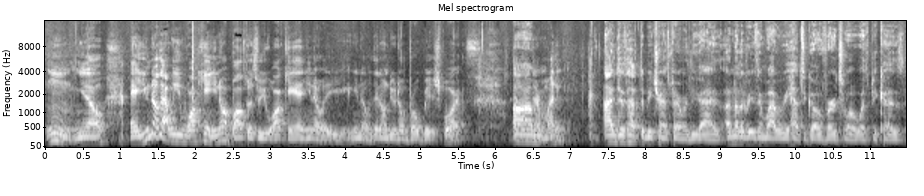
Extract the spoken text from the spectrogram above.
Mm, you know, and you know that when you walk in, you know a boss bitch when you walk in. You know, you know they don't do no broke bitch sports. They want their money. I just have to be transparent with you guys. Another reason why we had to go virtual was because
